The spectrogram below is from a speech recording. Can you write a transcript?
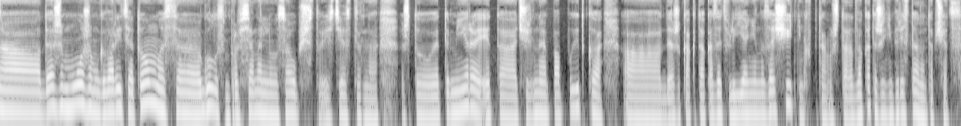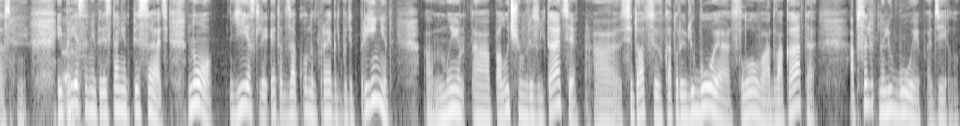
а, даже можем говорить о том с а, голосом профессионального сообщества, естественно, что эта мера, это очередная попытка а, даже как-то оказать влияние на защитников, потому что адвокаты же не перестанут общаться со СМИ, и пресса не перестанет писать. Но если этот законопроект будет принят, а, мы а, получим в результате а, ситуацию, в которой любое слово адвоката, абсолютно любое по делу,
